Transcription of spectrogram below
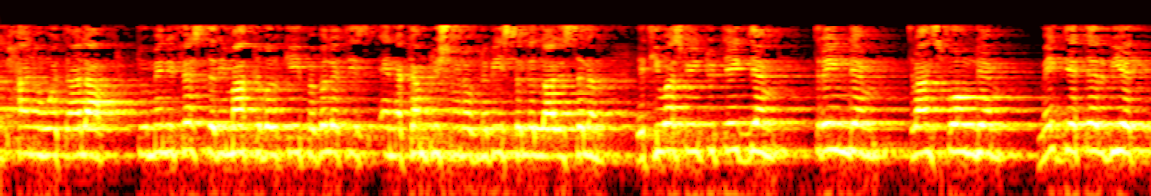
subhanahu wa ta'ala to manifest the remarkable capabilities and accomplishment of Nabi sallallahu alaihi wasallam, that He was going to take them, train them, transform them, make their tarbiyat,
